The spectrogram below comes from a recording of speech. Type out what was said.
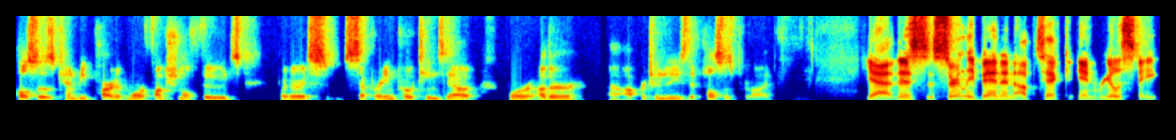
pulses can be part of more functional foods, whether it's separating proteins out or other uh, opportunities that pulses provide. Yeah, there's certainly been an uptick in real estate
